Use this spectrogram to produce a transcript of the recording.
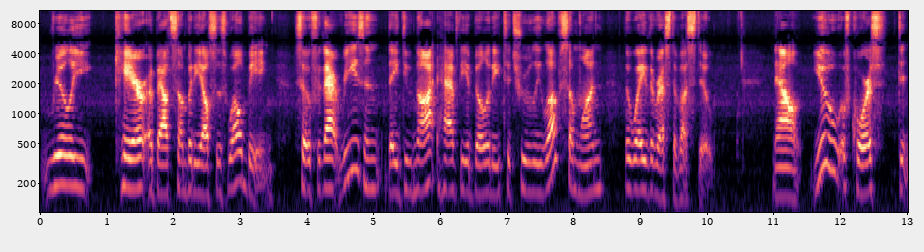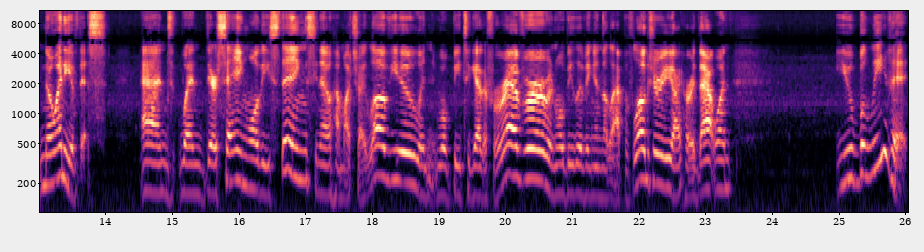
really care about somebody else's well being. So, for that reason, they do not have the ability to truly love someone the way the rest of us do. Now, you, of course, didn't know any of this. And when they're saying all these things, you know, how much I love you and we'll be together forever and we'll be living in the lap of luxury, I heard that one. You believe it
